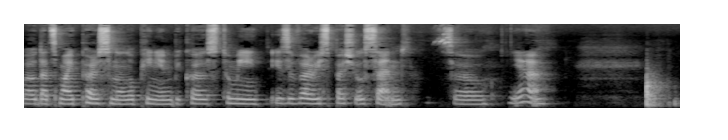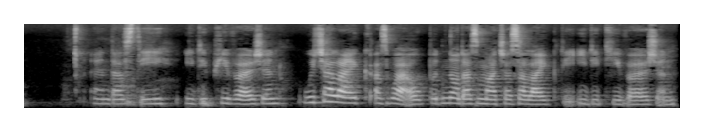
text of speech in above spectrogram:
Well, that's my personal opinion because to me it's a very special scent. So yeah. And that's the EDP version, which I like as well, but not as much as I like the EDT version.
